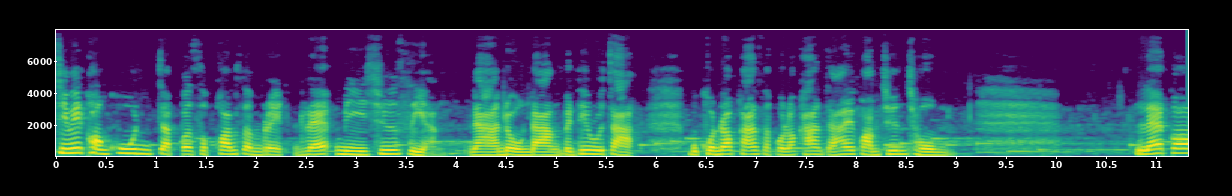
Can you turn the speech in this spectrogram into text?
ชีวิตของคุณจะประสบความสำเร็จและมีชื่อเสียงนะคะโด่งดังเป็นที่รู้จัก บุคคลรอบข้างสังคมรอบข้างจะให้ความชื่นชม และก็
